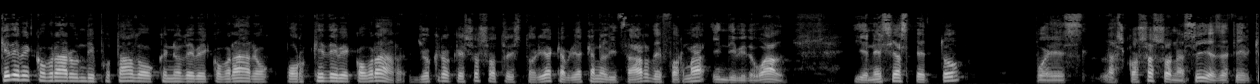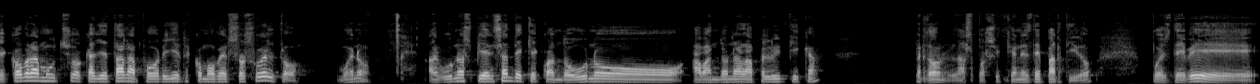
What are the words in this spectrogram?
¿Qué debe cobrar un diputado o qué no debe cobrar o por qué debe cobrar? Yo creo que eso es otra historia que habría que analizar de forma individual. Y en ese aspecto, pues las cosas son así. Es decir, que cobra mucho Cayetana por ir como verso suelto. Bueno, algunos piensan de que cuando uno abandona la política, perdón, las posiciones de partido, pues debe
